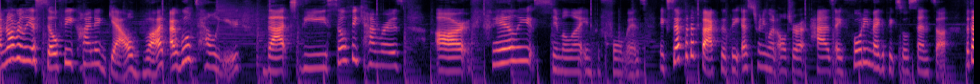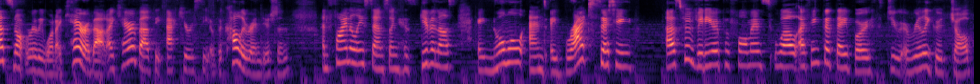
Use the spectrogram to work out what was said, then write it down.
I'm not really a selfie kind of gal, but I will tell you that the selfie cameras are fairly similar in performance, except for the fact that the S21 Ultra has a 40 megapixel sensor, but that's not really what I care about. I care about the accuracy of the color rendition. And finally, Samsung has given us a normal and a bright setting as for video performance, well, I think that they both do a really good job,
